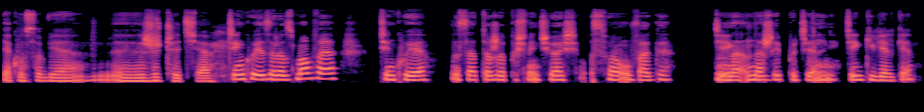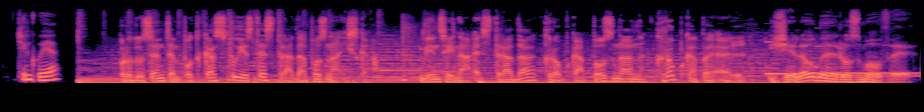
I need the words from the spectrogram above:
jaką sobie e, życzycie. Dziękuję za rozmowę. Dziękuję za to, że poświęciłaś swoją uwagę Dzięki. na naszej podzielni. Dzięki wielkie. Dziękuję. Producentem podcastu jest Estrada Poznańska. Więcej na estrada.poznan.pl Zielone rozmowy.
